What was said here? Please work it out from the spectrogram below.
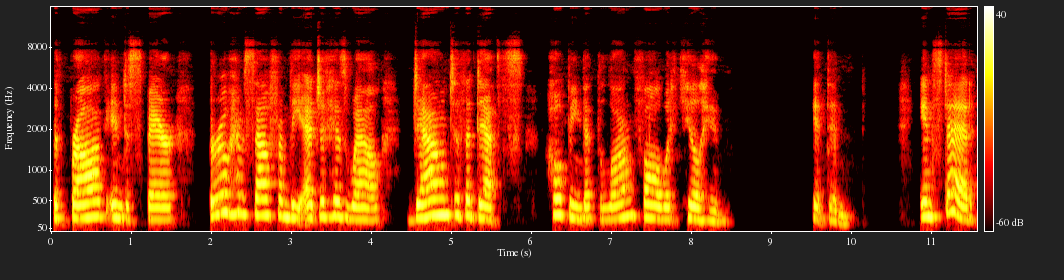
The frog, in despair, threw himself from the edge of his well down to the depths, hoping that the long fall would kill him. It didn't. Instead,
